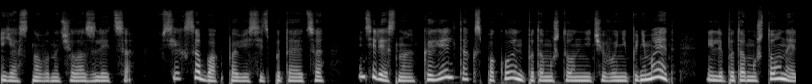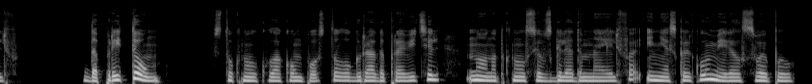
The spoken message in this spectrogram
Я снова начала злиться. Всех собак повесить пытаются. Интересно, Каэль так спокоен, потому что он ничего не понимает, или потому что он эльф? «Да при том!» — стукнул кулаком по столу градоправитель, но наткнулся взглядом на эльфа и несколько умерил свой пыл.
